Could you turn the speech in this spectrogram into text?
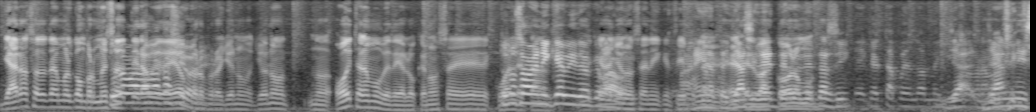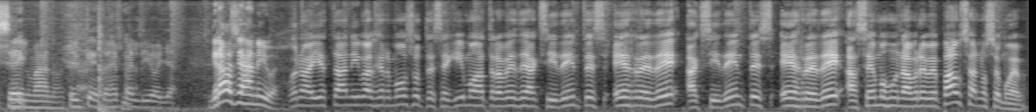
ya nosotros tenemos el compromiso de tirar video, pero, pero yo no, yo no, hoy tenemos video, lo que no sé cuál Tú no sabes ni qué video que va. Yo no sé ni qué tipo. Imagínate, ya si está así. Ya, ya ni sé, hermano. Entonces perdió ya. Gracias, Aníbal. Bueno, ahí está Aníbal Hermoso. Te seguimos a través de Accidentes RD. Accidentes RD. Hacemos una breve pausa, no se mueva.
